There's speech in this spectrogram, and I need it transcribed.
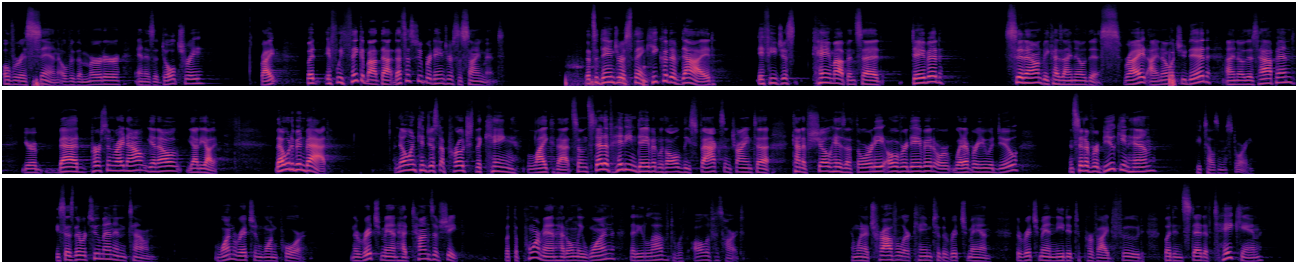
over his sin, over the murder and his adultery, right? But if we think about that, that's a super dangerous assignment. That's a dangerous thing. He could have died if he just came up and said, David, sit down because I know this, right? I know what you did. I know this happened. You're a bad person right now, you know, yada, yada. That would have been bad. No one can just approach the king like that. So instead of hitting David with all these facts and trying to kind of show his authority over David or whatever he would do, instead of rebuking him, he tells him a story. He says, There were two men in a town, one rich and one poor. And the rich man had tons of sheep, but the poor man had only one that he loved with all of his heart. And when a traveler came to the rich man, the rich man needed to provide food, but instead of taking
